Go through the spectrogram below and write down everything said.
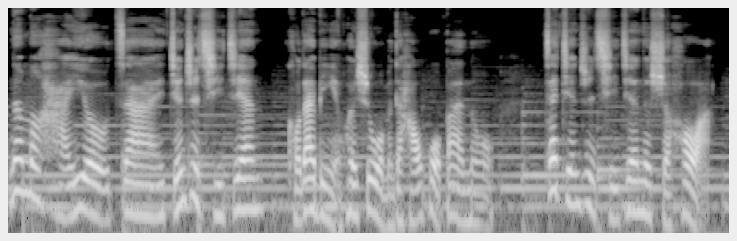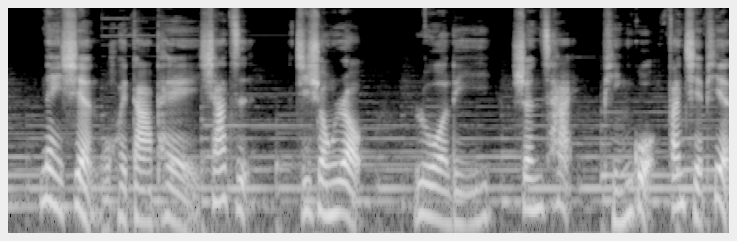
那么还有在减脂期间，口袋饼也会是我们的好伙伴哦。在减脂期间的时候啊，内馅我会搭配虾子、鸡胸肉、洛梨、生菜、苹果、番茄片，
